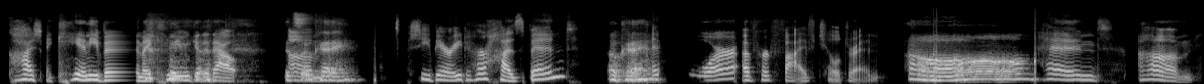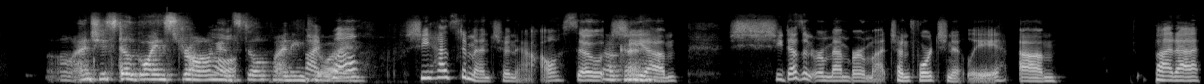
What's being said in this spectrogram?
gosh, I can't even I can't even get it out. It's um, okay. She buried her husband, Okay. And four of her five children. Oh, And um oh, and she's still going strong Oh, and still finding fine. joy. well, she has dementia now. So Okay. she um she doesn't remember much, unfortunately. Um but uh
